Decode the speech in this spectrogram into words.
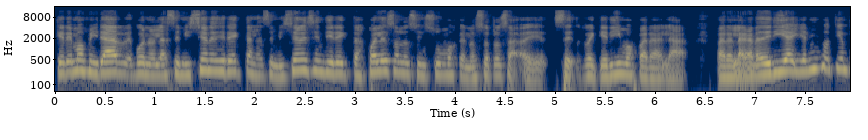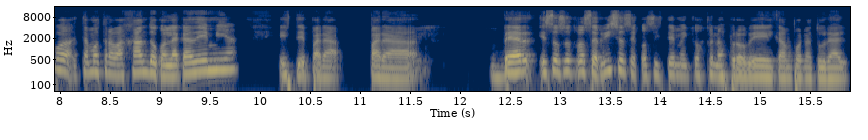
queremos mirar, bueno, las emisiones directas, las emisiones indirectas, cuáles son los insumos que nosotros eh, requerimos para la, para la ganadería y al mismo tiempo estamos trabajando con la academia este, para, para ver esos otros servicios ecosistémicos que nos provee el campo natural.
